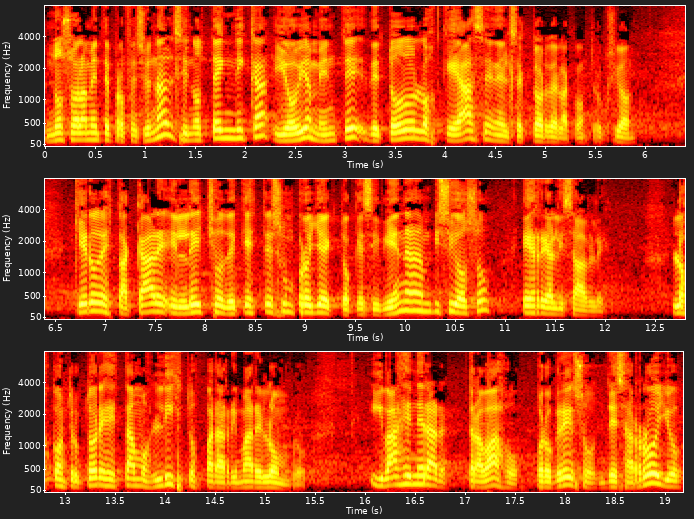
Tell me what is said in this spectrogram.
no solamente profesional, sino técnica y obviamente de todos los que hacen el sector de la construcción. Quiero destacar el hecho de que este es un proyecto que si bien es ambicioso, es realizable. Los constructores estamos listos para arrimar el hombro y va a generar trabajo, progreso, desarrollo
